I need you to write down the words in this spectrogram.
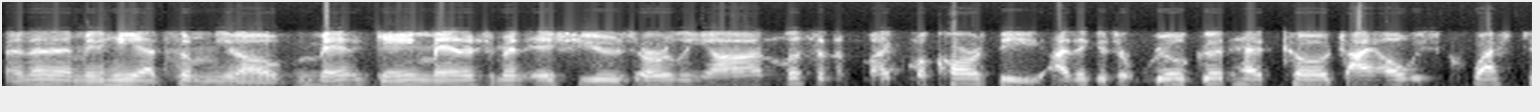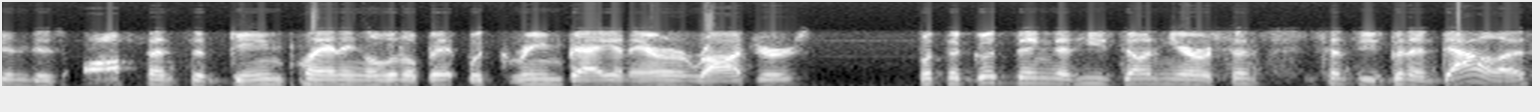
And then, I mean, he had some, you know, man, game management issues early on. Listen, Mike McCarthy, I think is a real good head coach. I always questioned his offensive game planning a little bit with Green Bay and Aaron Rodgers. But the good thing that he's done here since since he's been in Dallas,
